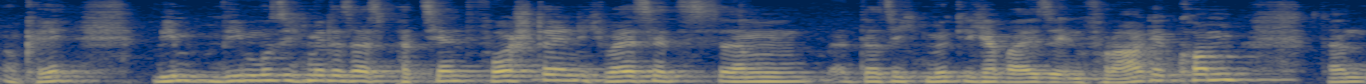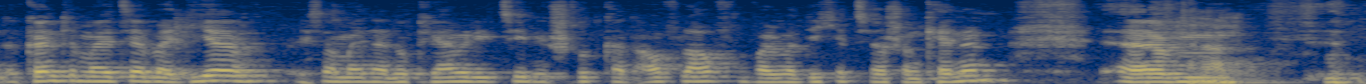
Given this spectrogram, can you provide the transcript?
Okay. Wie, wie muss ich mir das als Patient vorstellen? Ich weiß jetzt, ähm, dass ich möglicherweise in Frage komme. Dann könnte man jetzt ja bei dir, ich sage mal, in der Nuklearmedizin in Stuttgart auflaufen, weil wir dich jetzt ja schon kennen. Ähm, genau.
